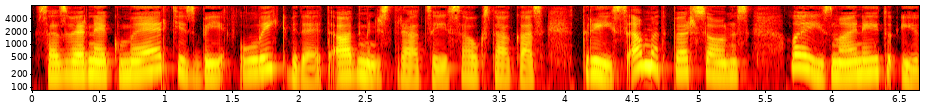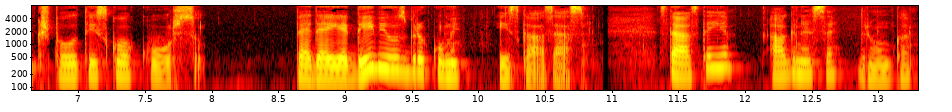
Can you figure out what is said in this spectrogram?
Sazvērnieku mērķis bija likvidēt administrācijas augstākās trīs amatpersonas, lai izmainītu iekšpolitisko kursu. Pēdējie divi uzbrukumi izgāzās. Stāstīja Agnese Drunka.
